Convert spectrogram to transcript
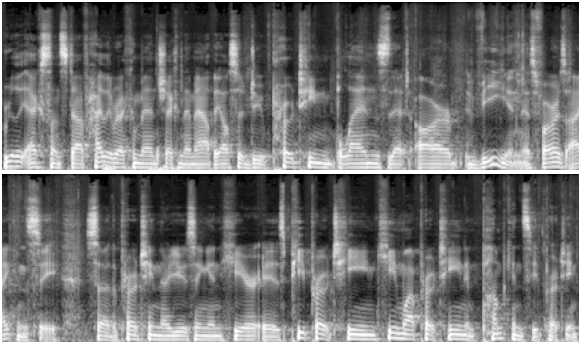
Really excellent stuff. Highly recommend checking them out. They also do protein blends that are vegan, as far as I can see. So the protein they're using in here is pea protein, quinoa protein, and pumpkin seed protein.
